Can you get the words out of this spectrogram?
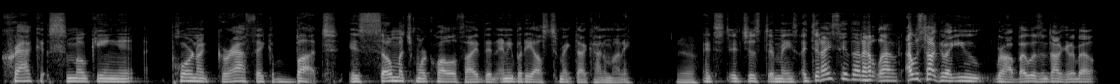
crack smoking, pornographic butt is so much more qualified than anybody else to make that kind of money. Yeah. It's it's just amazing. Uh, did I say that out loud? I was talking about you, Rob. I wasn't talking about.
